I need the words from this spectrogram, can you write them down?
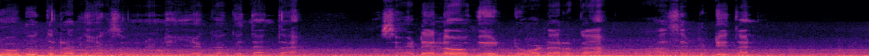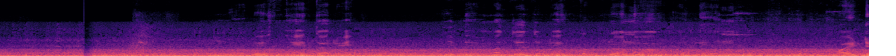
ನೋಡಿದ್ರಲ್ಲಿ ಆಕ್ಸಿಡೆಂಟ್ ಹೇಗಾಗುತ್ತೆ ಅಂತ? ಸೈಡಲ್ಲಿ ಹೋಗಿ ಡೋಡರ್ಗ ಆಸೆ ಬಿಟ್ಟಿದ್ದಾನೆ ನೋಡಿ ಸ್ನೇಹಿತರೆ ಇಲ್ಲಿ ಮಧ್ಯದಲ್ಲಿ ಲೈನ್ ವೈಟ್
